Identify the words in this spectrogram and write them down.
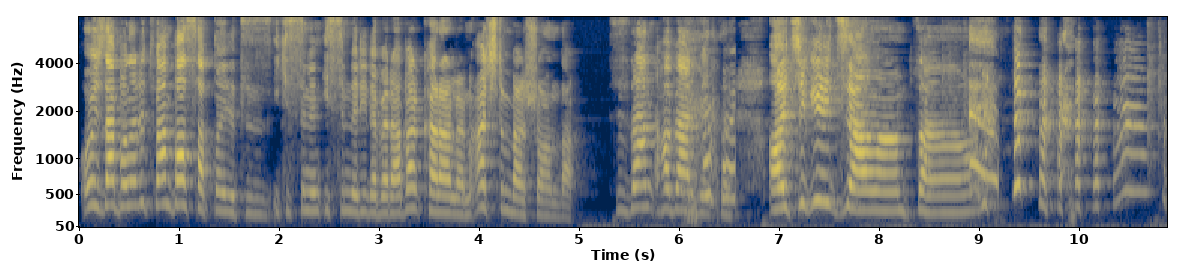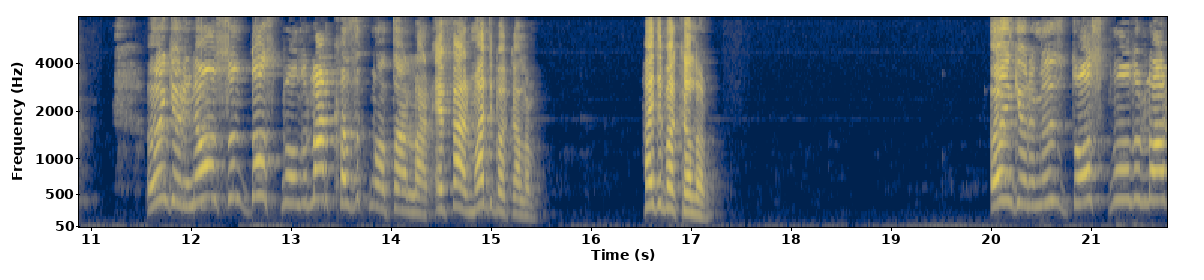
O yüzden bana lütfen WhatsApp'tan iletiniz. İkisinin isimleriyle beraber kararlarını açtım ben şu anda. Sizden haber bekliyorum. Ay çok heyecanlandım. Öngörü ne olsun? Dost mu olurlar, kazık mı atarlar? Efendim hadi bakalım. Hadi bakalım. Öngörümüz dost mu olurlar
